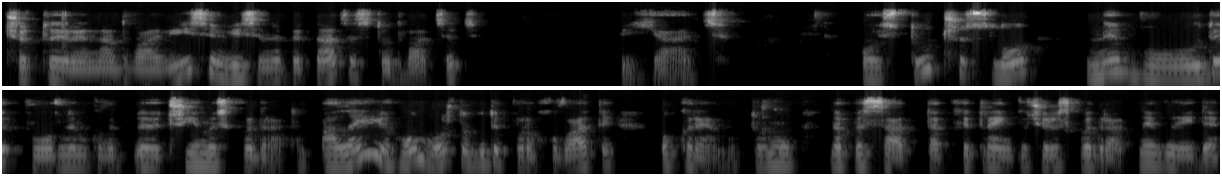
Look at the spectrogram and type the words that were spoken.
4 на 2 – 8, 8 на 15 – 125. Ось тут число не буде повним е, чимось квадратом, але його можна буде порахувати окремо. Тому написати так хитренько через квадрат не вийде.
